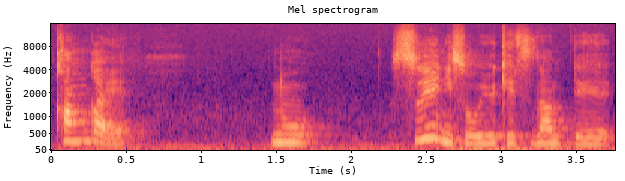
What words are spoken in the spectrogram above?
考えの末にそういう決断って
